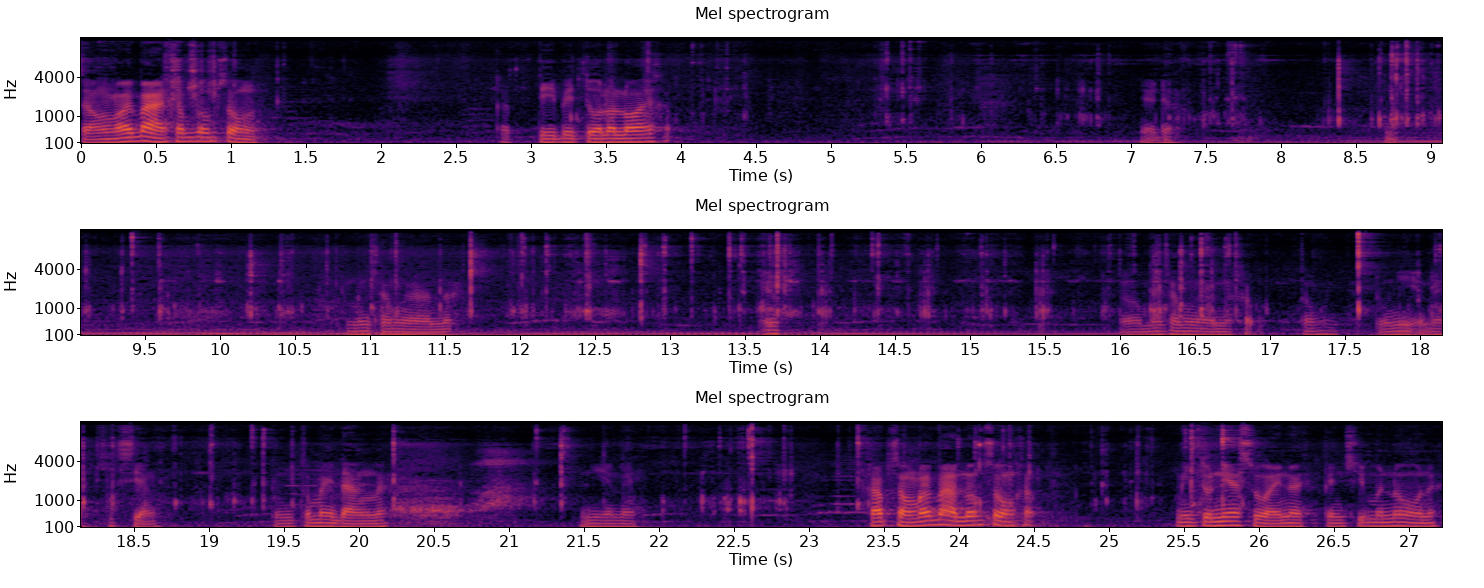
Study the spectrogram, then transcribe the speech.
สองร้อยบาทครับรวมส่งก็ตีไปตัวละร้อยครับ เดี๋ยวเดี๋ยว ไม่ทำงานนะเอ๊ะเราไม่ทำงานนะครับ ต้องตรงนี้อะไรคลิกเสียง ตรงนี้ก็ไม่ดังนะตรงนี้อะไร ครับสองร้อยบาทรวมส่งครับ มีตัวเนี้ยสวยหน่อย เป็นชิมาโน่นะ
